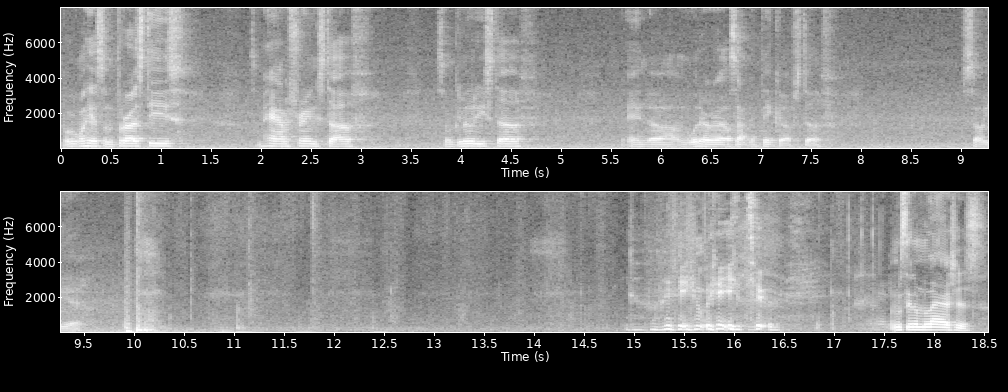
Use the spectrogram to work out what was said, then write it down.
but we're gonna hit some thrusties, some hamstring stuff, some glutey stuff and um, whatever else I can think of stuff. So yeah. What, do you, what do you do? Let me see them lashes.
